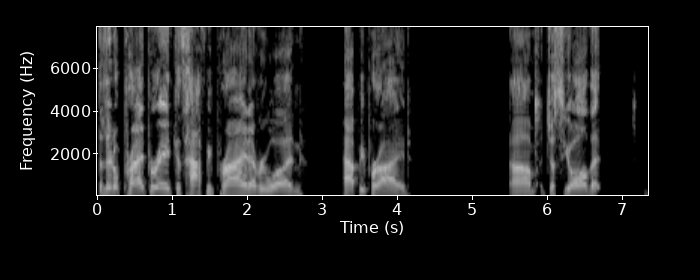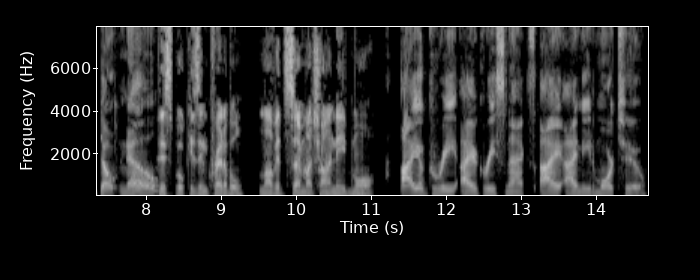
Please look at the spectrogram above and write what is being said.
the little pride parade because happy pride everyone. Happy pride. Um just so you all that don't know This book is incredible. Love it so much I need more. i agree i agree snacks i i need more too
